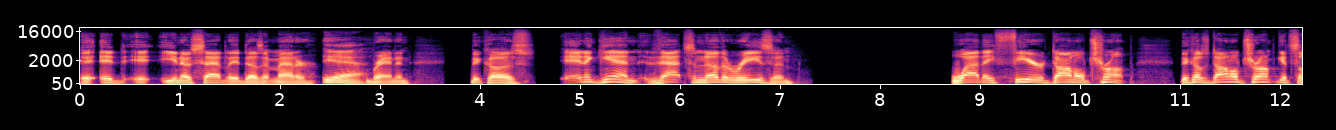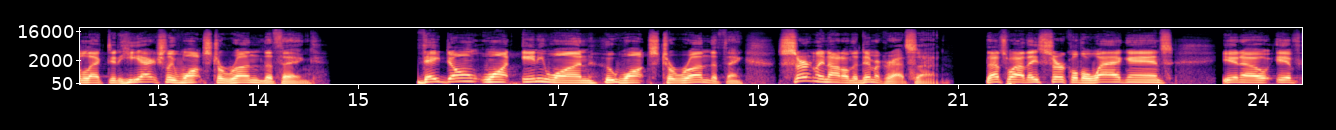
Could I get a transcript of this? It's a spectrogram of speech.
It, it, it, you know, sadly, it doesn't matter. Yeah, Brandon, because, and again, that's another reason why they fear Donald Trump. Because Donald Trump gets elected, he actually wants to run the thing. They don't want anyone who wants to run the thing. Certainly not on the Democrat side. That's why they circle the wagons. You know, if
